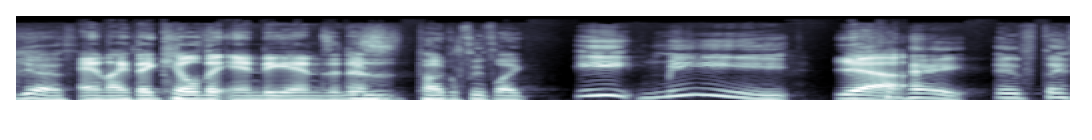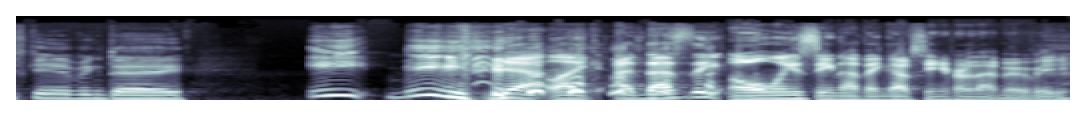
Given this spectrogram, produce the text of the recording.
yes. and like they kill the Indians, and, And this, Pugsley's like, eat me. yeah, Hey, it's Thanksgiving Day. Eat me. yeah, like that's the only scene I think I've seen from that movie.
